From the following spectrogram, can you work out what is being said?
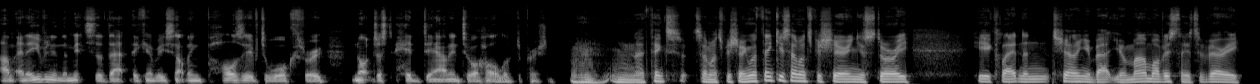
Um, and even in the midst of that, there can be something positive to walk through, not just head down into a hole of depression. Mhm. No, thanks so much for sharing. Well, thank you so much for sharing your story here, Clayton, and sharing about your mum. Obviously, it's a very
